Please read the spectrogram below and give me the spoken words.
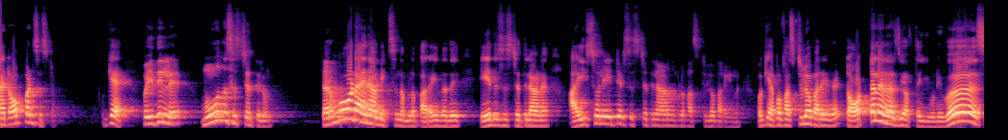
and open system okay അപ്പൊ ഇതിൽ മൂന്ന് സിസ്റ്റത്തിലും തെർമോഡൈനാമിക്സ് നമ്മൾ പറയുന്നത് ഏത് സിസ്റ്റത്തിലാണ് ഐസൊലേറ്റഡ് സിസ്റ്റത്തിലാണ് നമ്മൾ ഫസ്റ്റ് ഫസ്റ്റിലോ പറയുന്നത്. ഓക്കെ അപ്പൊ ഫസ്റ്റിലോ പറയുന്നത് total energy of the universe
